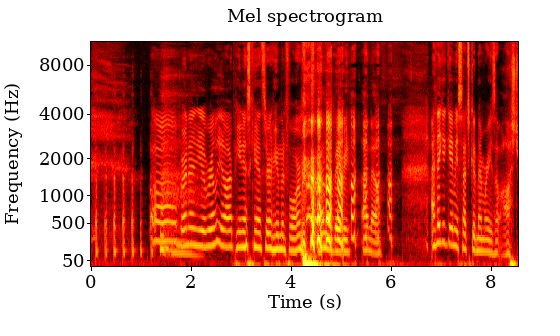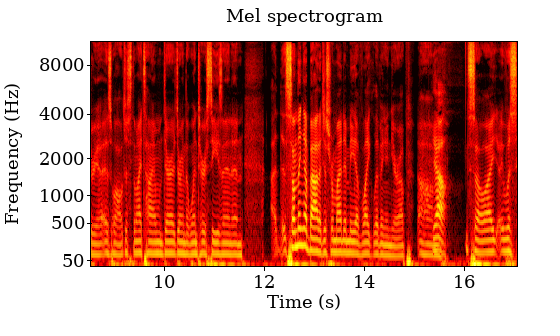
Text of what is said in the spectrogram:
oh, Brennan, you really are penis cancer in human form. I know, baby. I know. I think it gave me such good memories of Austria as well, just my time there during the winter season, and uh, something about it just reminded me of like living in Europe. Um, Yeah. So I, it was,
